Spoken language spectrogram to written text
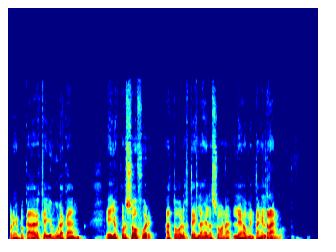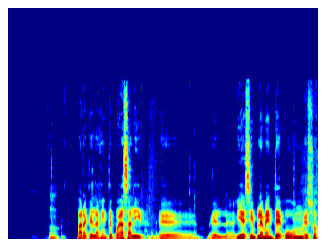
por ejemplo, cada vez que hay un huracán, ellos por software a todos los Teslas de la zona les aumentan el rango Mm. para que la gente pueda salir. Eh, el- y es simplemente un esos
